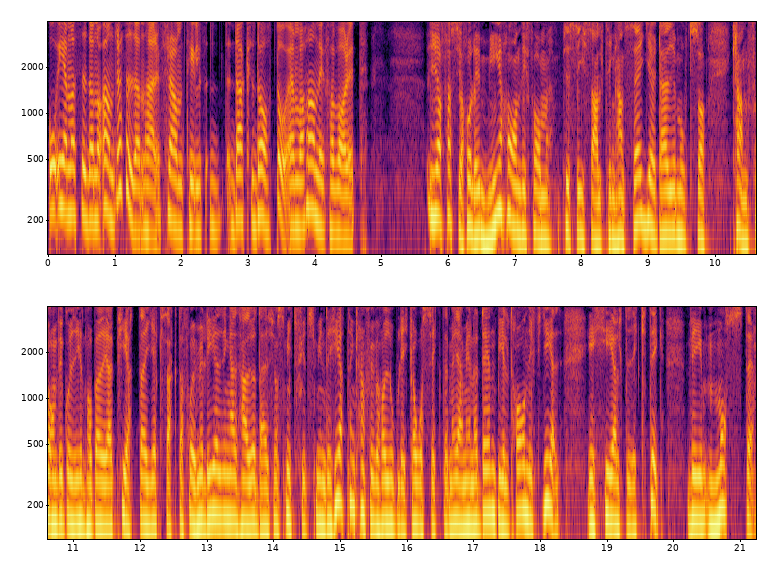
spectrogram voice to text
å ena sidan och andra sidan här fram till dags dato än vad Hanif har varit. Ja, fast jag håller med Hanif om precis allting han säger. Däremot så kanske om vi går in och börjar peta i exakta formuleringar här och där från Smittskyddsmyndigheten kanske vi har olika åsikter. Men jag menar den bild Hanif ger är helt riktig. Vi måste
